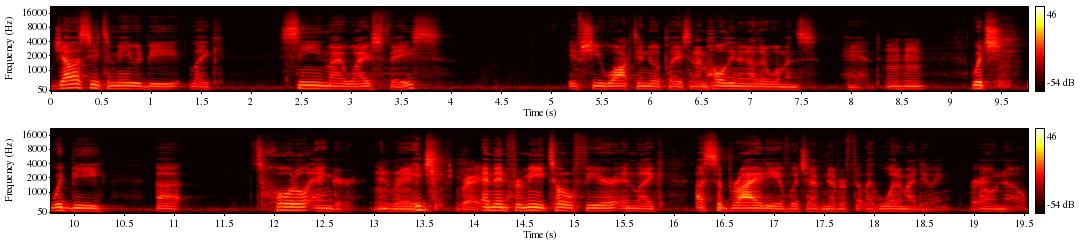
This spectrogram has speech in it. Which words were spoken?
jealousy to me would be like seeing my wife's face if she walked into a place and I'm holding another woman's hand, mm-hmm. which would be uh, total anger and rage, Right. And then for me, total fear and like a sobriety of which I've never felt. Like, what am I doing? Right. Oh no.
